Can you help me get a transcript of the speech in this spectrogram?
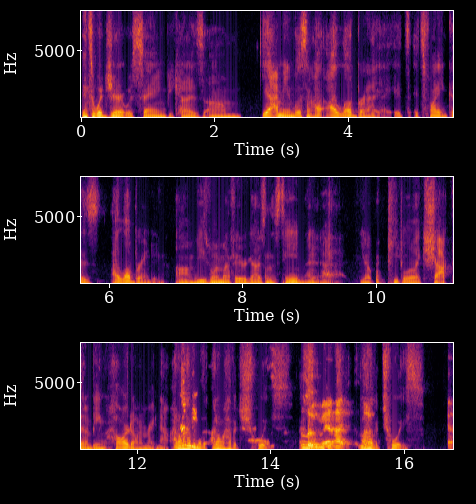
into what Jarrett was saying because um yeah, I mean, listen, I, I love Brandon. It's it's funny because I love Brandon. Um, he's one of my favorite guys on this team, and I, you know, people are like shocked that I'm being hard on him right now. I don't have another. I don't have a choice. Look, man, I, I don't have a choice. Uh,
